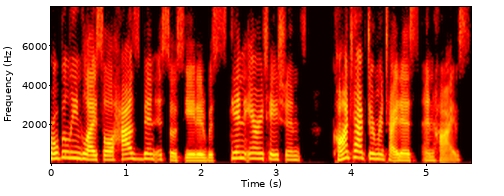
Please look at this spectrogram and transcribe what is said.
propylene glycol has been associated with skin irritations, contact dermatitis, and hives.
